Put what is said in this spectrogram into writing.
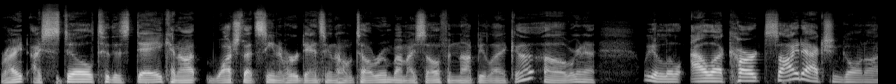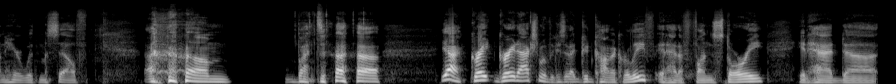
right? I still to this day cannot watch that scene of her dancing in the hotel room by myself and not be like, oh, we're going to we got a little a la carte side action going on here with myself. um, but uh, yeah, great, great action movie because it had good comic relief. It had a fun story. It had uh,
